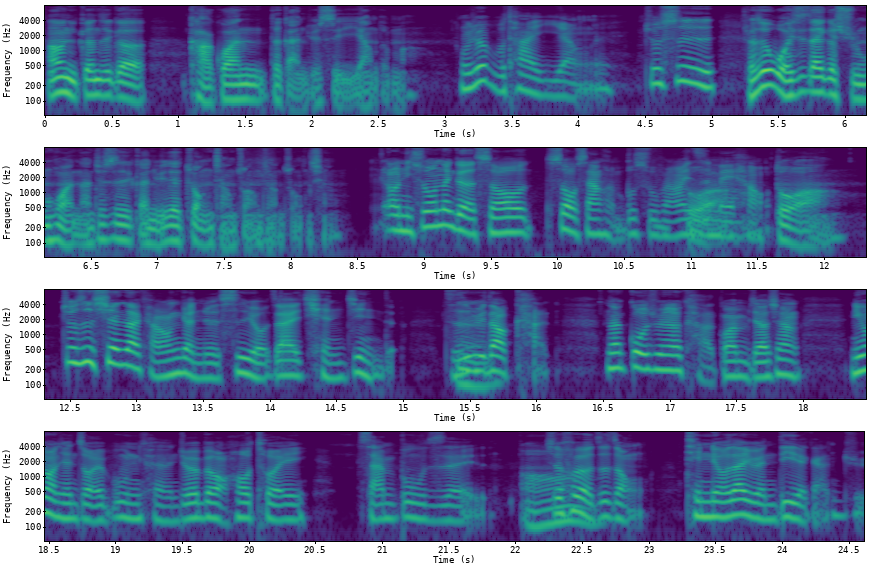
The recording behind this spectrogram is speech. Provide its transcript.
然后你跟这个卡关的感觉是一样的吗？我觉得不太一样哎、就是可是我一直在一个循环呢、啊，就是感觉在撞墙、撞墙、撞墙，哦，你说那个时候受伤很不舒服，然后一直没好，对啊，就是现在卡关感觉是有在前进的，只是遇到坎。那过去那个卡关比较像你往前走一步，你可能就会被往后推三步之类的，哦，就会有这种停留在原地的感觉。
